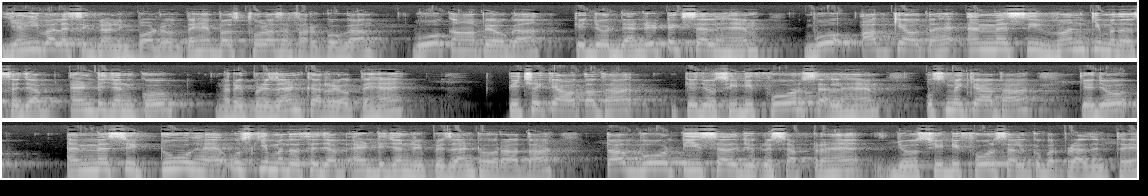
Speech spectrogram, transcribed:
यही वाले सिग्नल इंपॉर्टेंट होते हैं। बस थोड़ा सा फ़र्क होगा, वो कहाँ पे होगा कि जो डेंड्रेटिक सेल हैं वो अब क्या होता है एम एस सी वन की मदद से जब एंटीजन को रिप्रेजेंट कर रहे होते हैं, पीछे क्या होता था कि जो सी डी फोर सेल हैं, उसमें क्या था कि जो एम एस सी टू है, उसकी मदद से जब एंटीजन रिप्रेजेंट हो रहा था, तब वो टी सेल जो रिसेप्टर हैं, जो सी डी फोर सेल के ऊपर प्रेजेंट थे,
